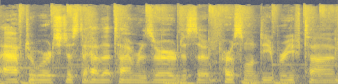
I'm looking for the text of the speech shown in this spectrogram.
afterwards, just to have that time reserved, just a personal debrief time.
